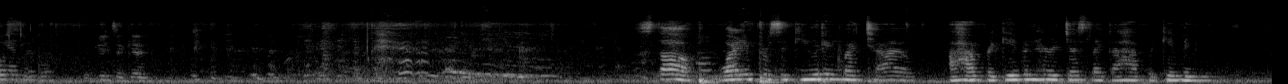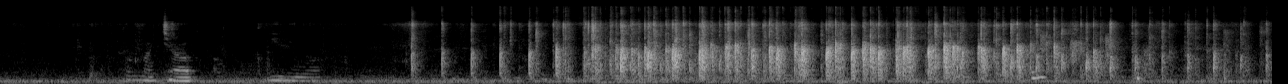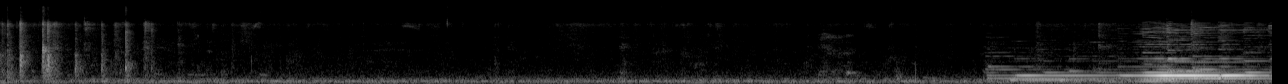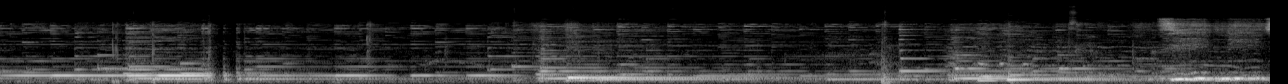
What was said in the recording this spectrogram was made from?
Repeat again. Stop. Why are you persecuting my child? I have forgiven her just like I have forgiven you. For my child, clean you up.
